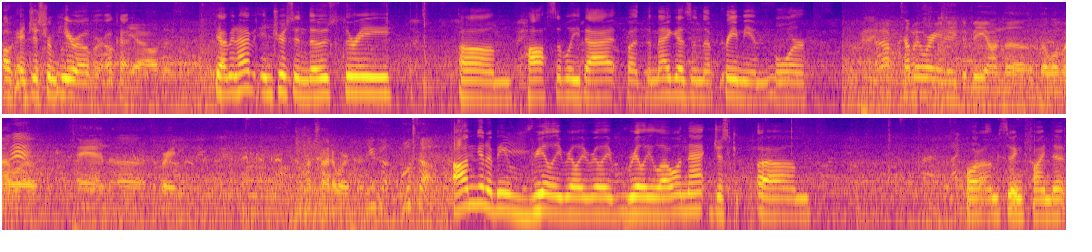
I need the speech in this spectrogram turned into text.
Okay, just from here over. Okay. Yeah, all this. Yeah, I mean, I have interest in those three, um, possibly that, but the megas and the premium more. Tell me where you need to be on the, the LaMelo and uh, the Brady. I'll try to work with you. I'm gonna be really, really, really, really low on that. Just um, hold on, let me see if I can find it.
